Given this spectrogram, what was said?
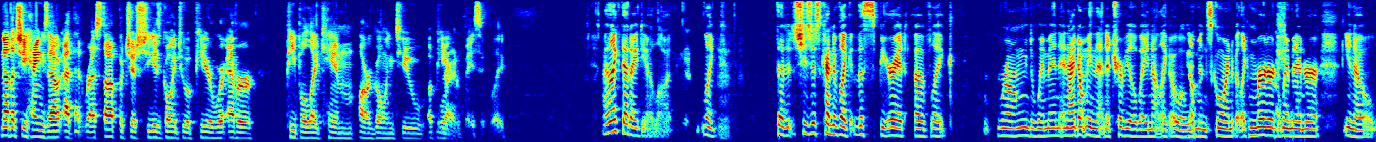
not that she hangs out at that rest stop, but just she is going to appear wherever people like him are going to appear, right. basically. I like that idea a lot. Like mm. that it, she's just kind of like the spirit of like wronged women and i don't mean that in a trivial way not like oh a no. woman scorned but like murdered women or you know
